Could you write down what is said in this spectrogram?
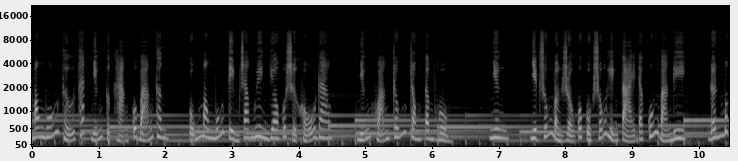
mong muốn thử thách những cực hạn của bản thân, cũng mong muốn tìm ra nguyên do của sự khổ đau, những khoảng trống trong tâm hồn. Nhưng, nhịp sống bận rộn của cuộc sống hiện tại đã cuốn bạn đi, đến mức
